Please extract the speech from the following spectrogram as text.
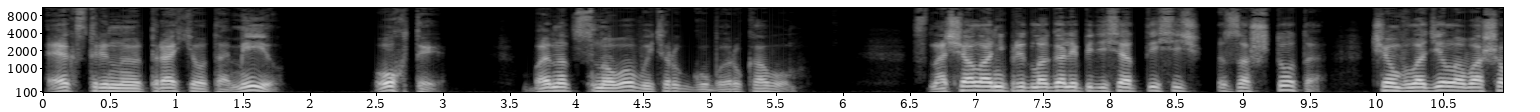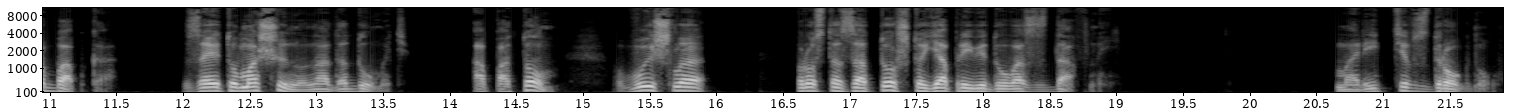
Экстренную трахеотомию? Ух ты! Беннет снова вытер губы рукавом. Сначала они предлагали 50 тысяч за что-то, чем владела ваша бабка. За эту машину надо думать. А потом вышло просто за то, что я приведу вас с Дафной. Маритти вздрогнул.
